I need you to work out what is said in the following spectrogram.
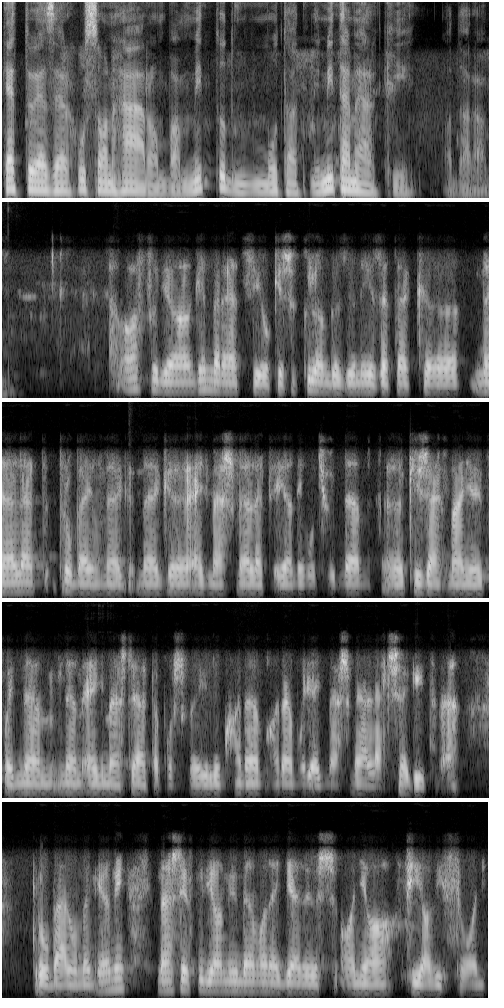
2023-ban. Mit tud mutatni, mit emel ki a darab? Azt, hogy a generációk és a különböző nézetek mellett próbáljunk meg, meg egymás mellett élni, úgyhogy nem kizsákmányoljuk, vagy nem, nem egymást eltaposva élünk, hanem, hanem hogy egymás mellett segítve próbálunk megélni. Másrészt ugye a műben van egy erős anya-fia viszony.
